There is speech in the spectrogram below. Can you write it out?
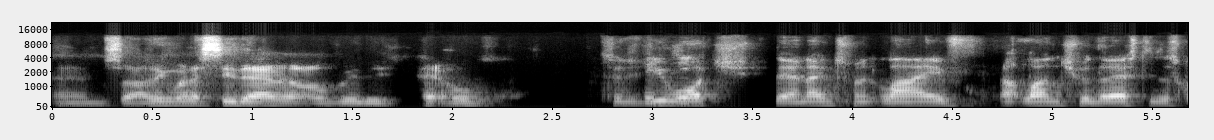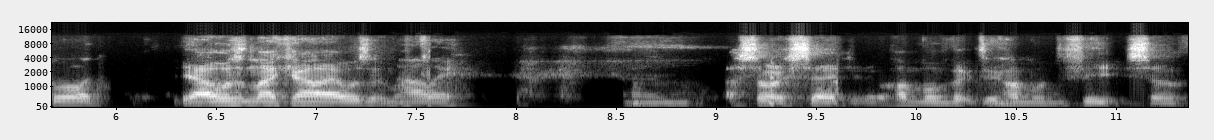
Um, so I think when I see them, it'll really hit home. So did you watch the announcement live at lunch with the rest of the squad? Yeah, I wasn't like Ali. I wasn't. Ali. Um, I sort of said, you know, humble victory, humble defeat. So,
